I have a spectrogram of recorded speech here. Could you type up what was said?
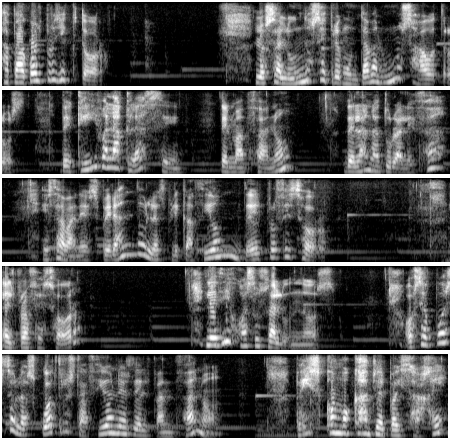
apagó el proyector. Los alumnos se preguntaban unos a otros de qué iba la clase, del manzano, de la naturaleza. Estaban esperando la explicación del profesor. El profesor le dijo a sus alumnos, os he puesto las cuatro estaciones del manzano. ¿Veis cómo cambia el paisaje?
